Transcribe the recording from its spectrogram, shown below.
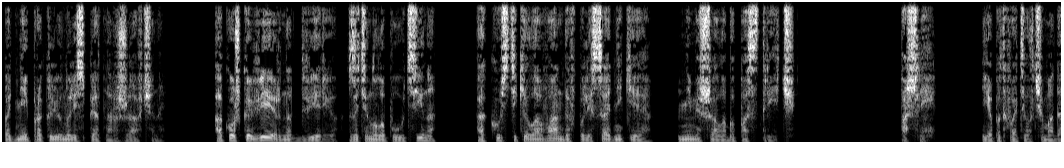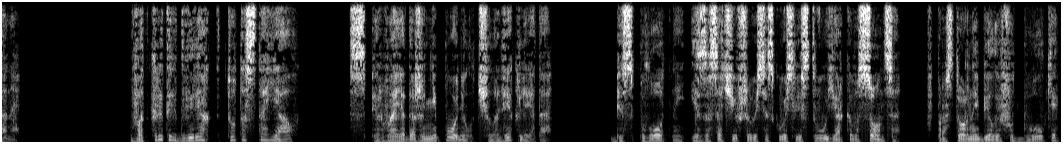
под ней проклюнулись пятна ржавчины. Окошко-веер над дверью затянула паутина, а кустики лаванды в палисаднике не мешало бы постричь. «Пошли», — я подхватил чемоданы. В открытых дверях кто-то стоял. Сперва я даже не понял, человек ли это — бесплотный из-за сочившегося сквозь листву яркого солнца, в просторной белой футболке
